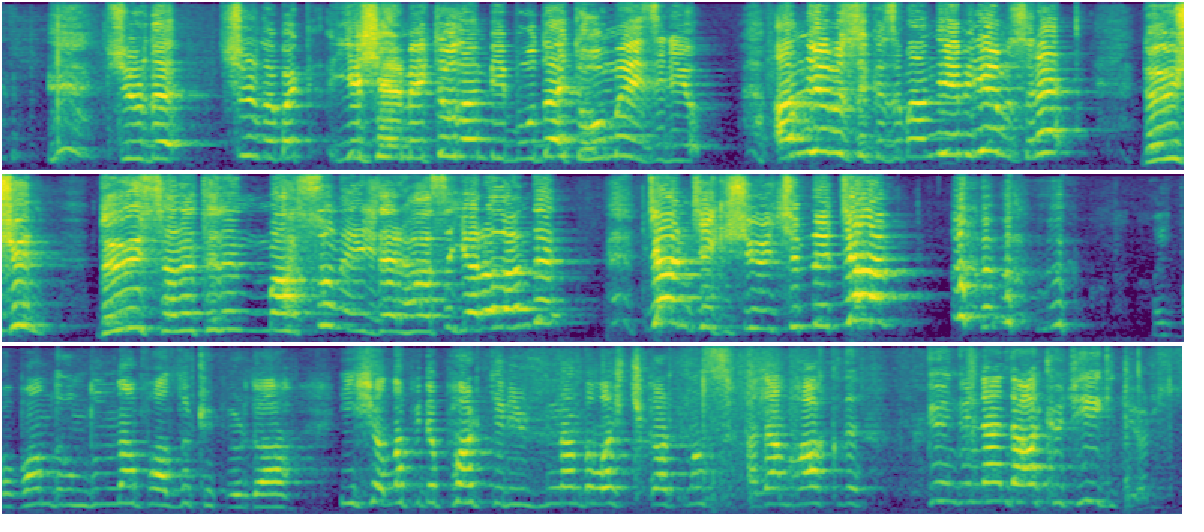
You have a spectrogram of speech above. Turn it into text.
Şurada, şurada bak yeşermekte olan bir buğday tohumu eziliyor. Anlıyor musun kızım, anlayabiliyor musun ha? Dövüşün, dövüş sanatının mahzun ejderhası yaralandı. Can çekişiyor içimde, can! Ay babam da umduğumdan fazla köpürdü ha. İnşallah bir de park yeri yüzünden dalaş çıkartmaz. Adam haklı. Gün günden daha kötüye gidiyoruz.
